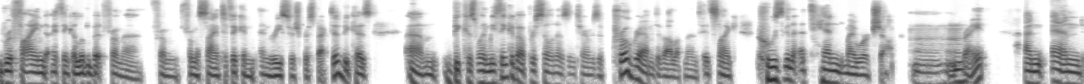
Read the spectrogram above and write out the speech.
refined i think a little bit from a from from a scientific and, and research perspective because um, because when we think about personas in terms of program development it's like who's going to attend my workshop mm-hmm. right and and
